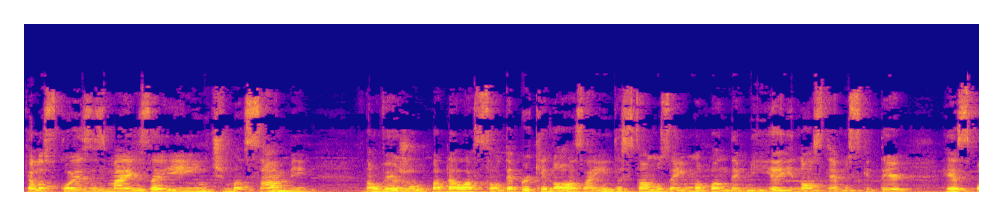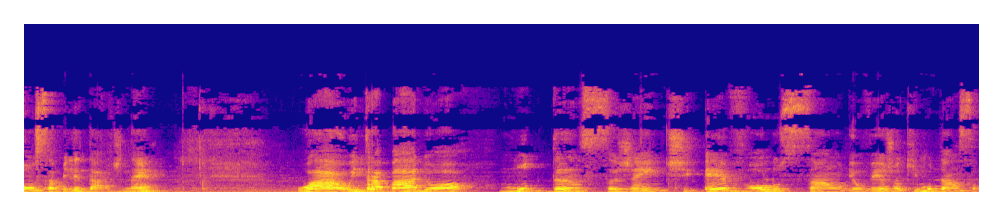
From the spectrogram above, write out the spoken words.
aquelas coisas mais aí íntimas, sabe? Não vejo badalação, até porque nós ainda estamos em uma pandemia e nós temos que ter responsabilidade, né? Uau, e trabalho, ó, mudança, gente, evolução. Eu vejo aqui mudança.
